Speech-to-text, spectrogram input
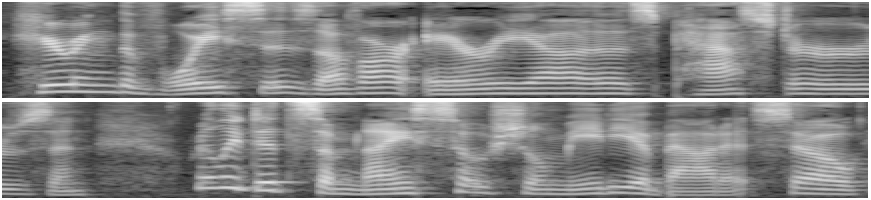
hearing the voices of our areas, pastors, and really did some nice social media about it. So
